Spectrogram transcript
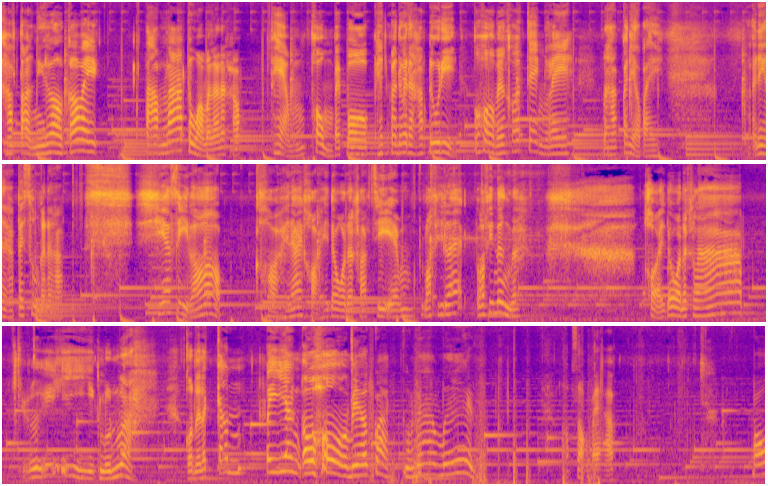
ครับ ตอนนี้เราก็ไปตามล่าตั๋วมาแล้วนะครับ แถมผมไปโปรเพชรมาด้วยนะครับ ดูดิ โอ้โหแม่งโคตรเจ๋งเลยนะครับ ก็เดี๋ยวไป อันนี้นะครับ ไปสุ่มกันนะครับ เชียร์สี่รอบ ขอให้ได้ขอให้โดนนะครับ GM รอบที่แรกรอบที่หนึ่งนะ ขอให้โดนนะครับเฮ้ยลุ้นว่ะ กดเลยละกันเปียง โอ้โหแมวกวักกูหน้ามืดรอบสองไปครับโป๊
